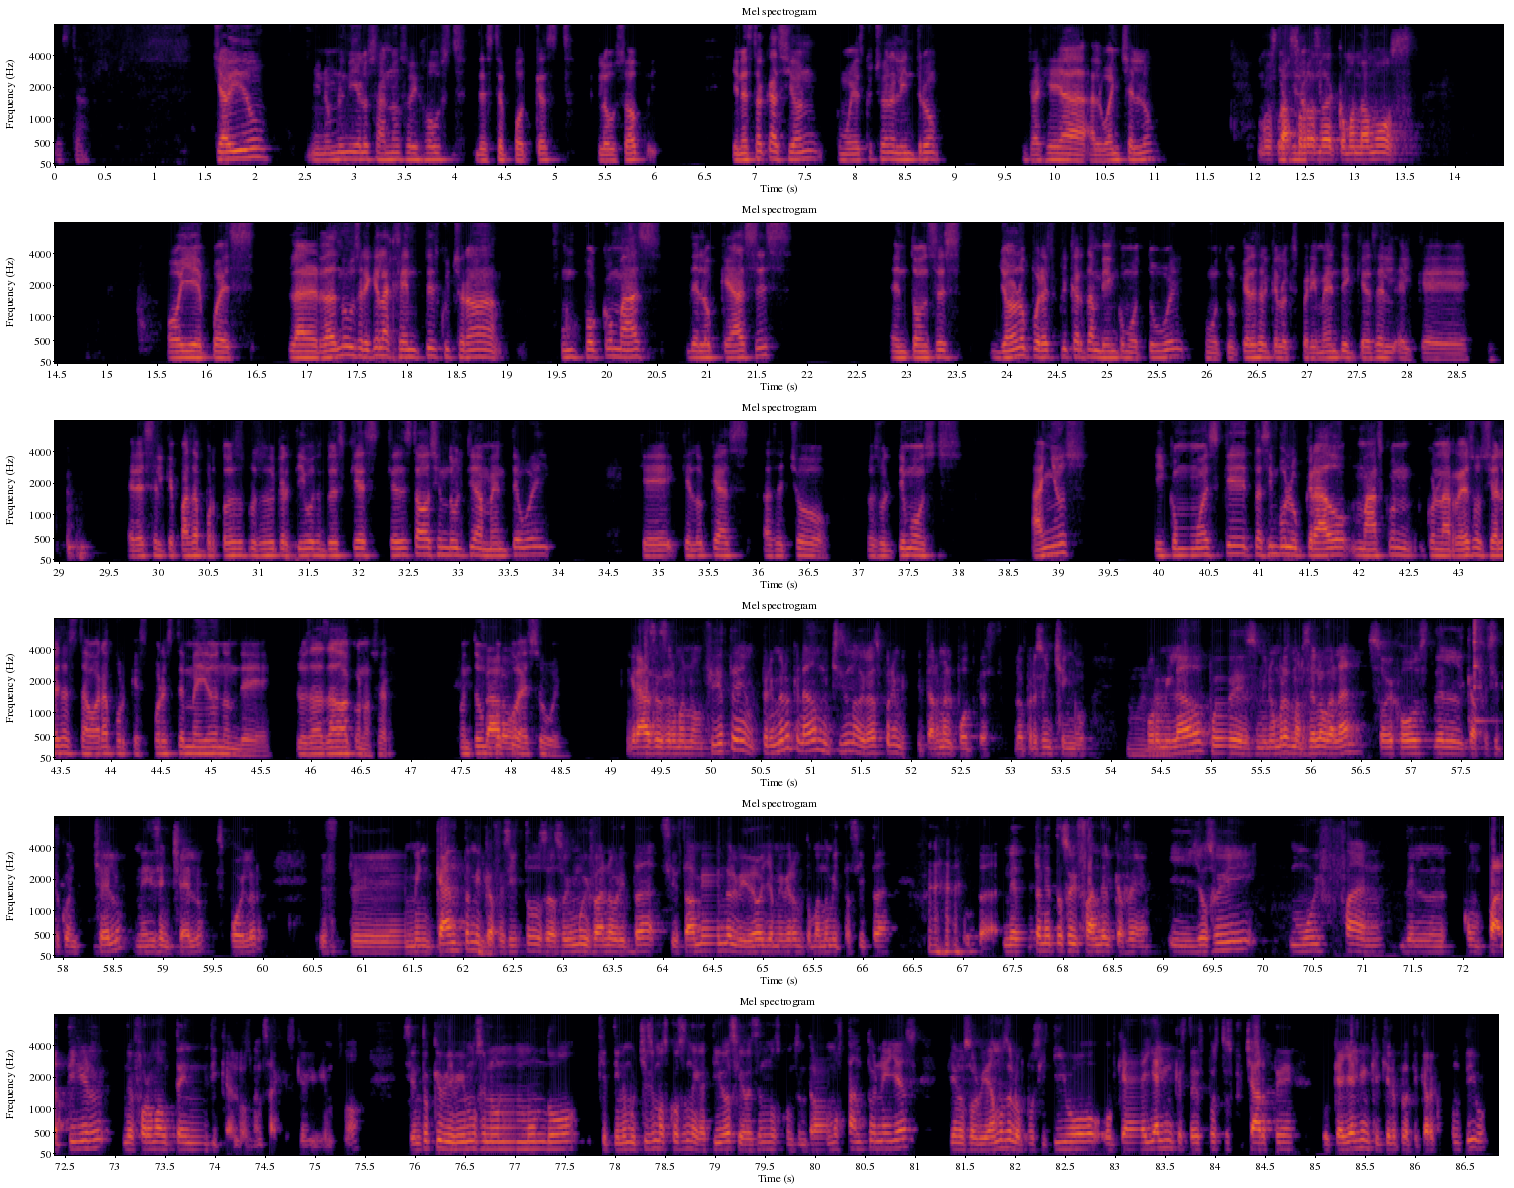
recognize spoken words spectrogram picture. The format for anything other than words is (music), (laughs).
ya está. ¿Qué ha habido? Mi nombre es Miguel Lozano, soy host de este podcast Close Up. Y en esta ocasión, como ya escuchó en el intro, traje al buen Chelo. Gustazo, Raza, ¿cómo andamos? Oye, pues la verdad me gustaría que la gente escuchara un poco más de lo que haces. Entonces, yo no lo podría explicar tan bien como tú, güey, como tú que eres el que lo experimenta y que es el, el que eres el que pasa por todos esos procesos creativos. Entonces, ¿qué, es, qué has estado haciendo últimamente, güey? ¿Qué, ¿Qué, es lo que has, has hecho los últimos años? ¿Y cómo es que te has involucrado más con, con, las redes sociales hasta ahora? Porque es por este medio en donde los has dado a conocer. Cuenta un poco de eso, güey. Gracias, hermano. Fíjate, primero que nada, muchísimas gracias por invitarme al podcast. Lo aprecio un chingo. por mi lado, pues mi nombre es Marcelo Galán, soy host del Cafecito con Chelo. Me dicen Chelo, spoiler. Este, me encanta mi cafecito, o sea, soy muy fan ahorita. Si estaban viendo el video, ya me vieron tomando mi tacita neta, neta, soy fan del café. Y yo soy muy fan del compartir de forma auténtica los mensajes que vivimos, ¿no? Siento que vivimos en un mundo que tiene muchísimas cosas negativas y a veces nos concentramos tanto en ellas que nos olvidamos de lo positivo o que hay alguien que esté dispuesto a escucharte o que hay alguien que quiere platicar contigo.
